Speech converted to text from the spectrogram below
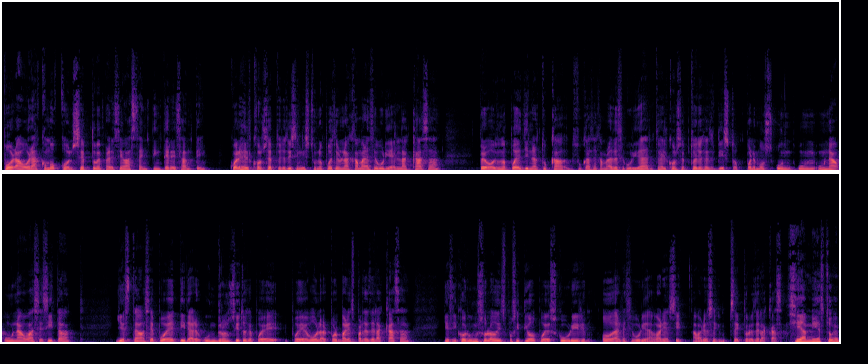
por ahora como concepto me parece bastante interesante ¿Cuál es el concepto? Ellos dicen, listo, uno puede tener una cámara de seguridad en la casa, pero no puede llenar tu, tu, casa de cámaras de seguridad. Entonces el concepto de ellos es, listo, ponemos un, una, una basecita y esta base puede tirar un droncito que puede, puede volar por varias partes de la casa y así con un solo dispositivo puedes cubrir o darle seguridad a, varias, sí, a varios sectores de la casa. Sí, a mí esto me,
